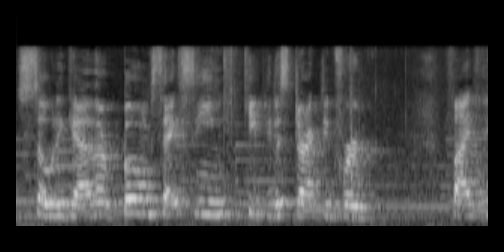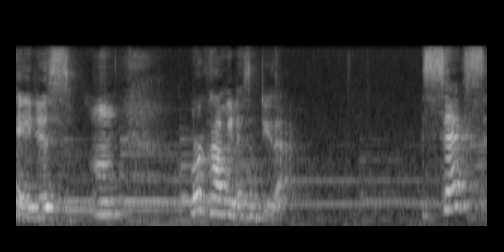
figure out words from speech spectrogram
sew together boom sex scene. Keep you distracted for five pages. Mm. Murakami doesn't do that. Sex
